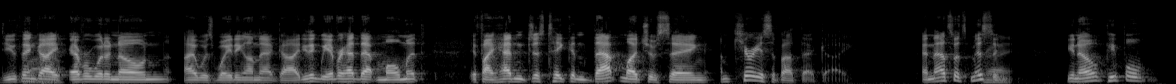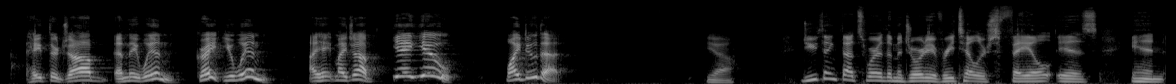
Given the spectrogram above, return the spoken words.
Do you think wow. I ever would have known I was waiting on that guy? Do you think we ever had that moment if I hadn't just taken that much of saying, I'm curious about that guy? And that's what's missing. Right. You know, people hate their job and they win. Great, you win. I hate my job. Yay, you. Why do that? Yeah. Do you think that's where the majority of retailers fail is in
